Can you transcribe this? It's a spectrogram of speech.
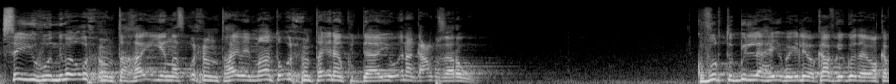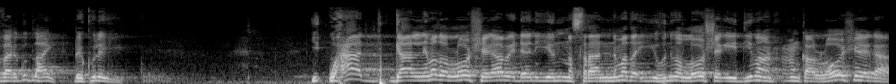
say yuhuudnimada u xun tahay iyo u xun tahay bay maanta u xun tahay inaan ku daayo inaan gacan ku saaro. Wey kufurtu billaahi bay leeyihiin kaafkay godaay waan kafaara gud lahayn bay ku leeyihiin waxaa gaalnimada loo sheegaa bay dhaheen iyo nasraannimada iyo yuhuudnimada loo sheega iyo diimahan xunkaa loo sheegaa.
